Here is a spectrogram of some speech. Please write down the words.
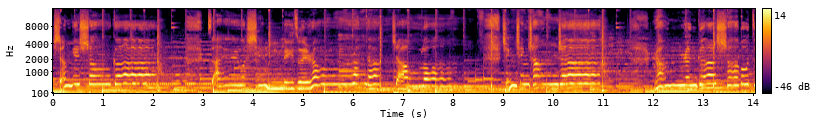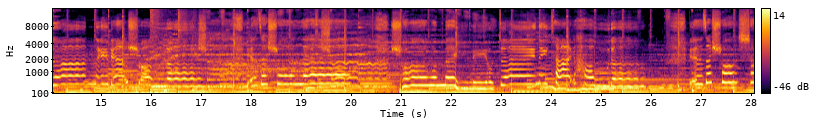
像一首歌，在我心底最柔软的角落，轻轻唱着，让人割舍不得。你别说了，别再说了。别再说想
